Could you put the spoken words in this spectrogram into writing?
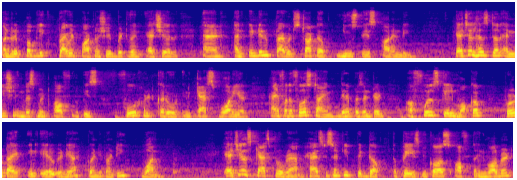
under a public-private partnership between HAL and an Indian private startup New Space R&D. HAL has done an initial investment of rupees 400 crore in CATS Warrior and for the first time they have presented a full-scale mock-up prototype in Aero India 2021. HAL's CATS program has recently picked up the pace because of the involvement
